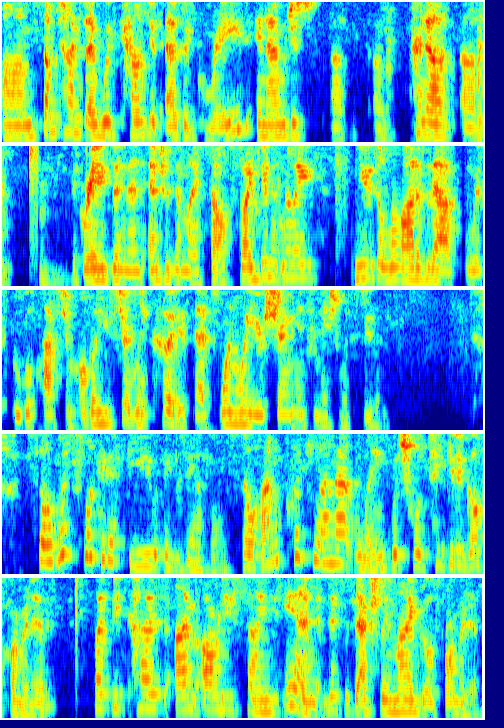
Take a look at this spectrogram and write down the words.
Um, sometimes I would count it as a grade and I would just uh, uh, print out um, the grades and then enter them myself. So I didn't really use a lot of that with Google Classroom, although you certainly could if that's one way you're sharing information with students. So let's look at a few examples. So I'm clicking on that link, which will take you to GoFormative, but because I'm already signed in, this is actually my GoFormative.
